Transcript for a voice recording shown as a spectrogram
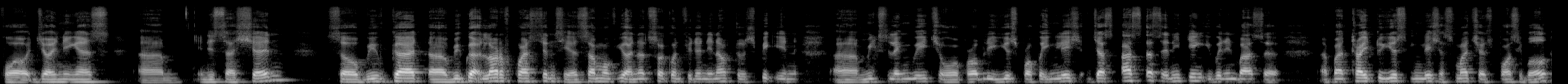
for joining us um, in this session. So we've got uh, we've got a lot of questions here. Some of you are not so confident enough to speak in uh, mixed language or probably use proper English. Just ask us anything, even in Bahasa, uh, but try to use English as much as possible.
